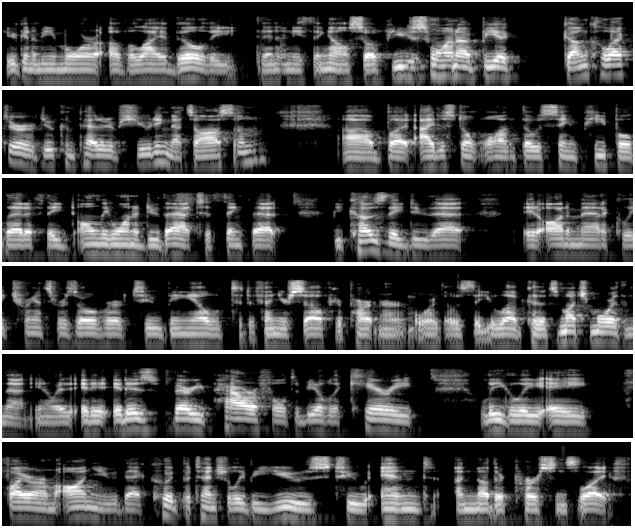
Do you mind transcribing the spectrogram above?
you're going to be more of a liability than anything else. So if you just want to be a gun collector or do competitive shooting, that's awesome. Uh, but I just don't want those same people that if they only want to do that to think that because they do that, it automatically transfers over to being able to defend yourself, your partner, or those that you love, because it's much more than that. You know, it, it, it is very powerful to be able to carry legally a firearm on you that could potentially be used to end another person's life.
